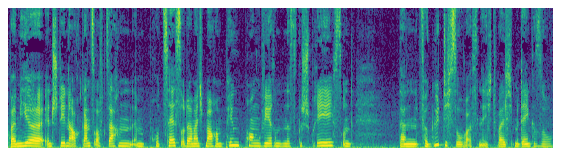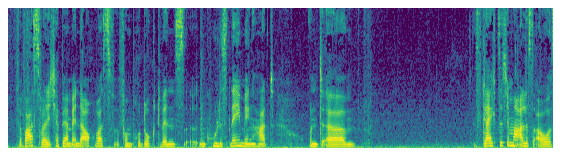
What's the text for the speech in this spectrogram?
bei mir entstehen auch ganz oft Sachen im Prozess oder manchmal auch im Ping-Pong während des Gesprächs und dann vergüte ich sowas nicht, weil ich mir denke, so für was? Weil ich habe ja am Ende auch was vom Produkt, wenn es äh, ein cooles Naming hat. Und ähm, es gleicht sich immer alles aus.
